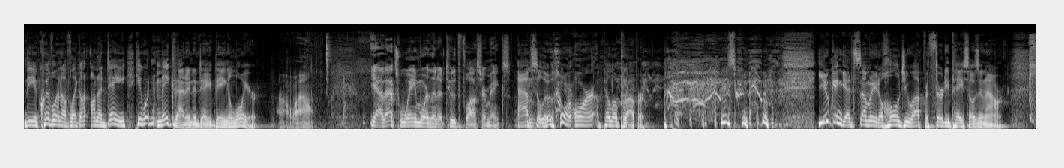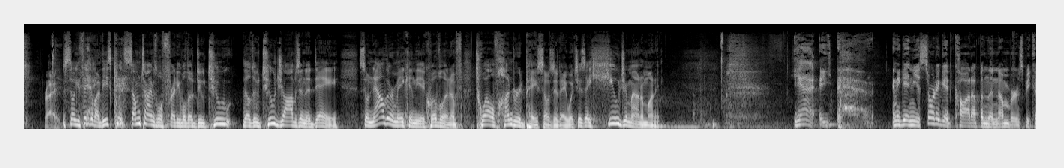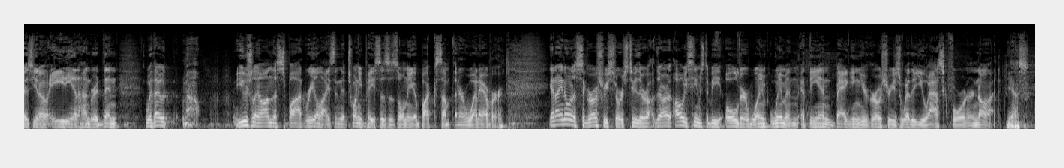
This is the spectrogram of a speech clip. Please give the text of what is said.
the equivalent of like on, on a day. He wouldn't make that in a day being a lawyer. Oh wow. Yeah, that's way more than a tooth flosser makes. Absolutely. Or, or a pillow propper. you can get somebody to hold you up for 30 pesos an hour. Right. So you think about it, these kids sometimes will Freddie, well they'll do two they'll do two jobs in a day. So now they're making the equivalent of 1200 pesos a day, which is a huge amount of money. Yeah. And again, you sort of get caught up in the numbers because, you know, 80 and 100, then without usually on the spot realizing that 20 pesos is only a buck something or whatever. And I notice the grocery stores too. There, there are, always seems to be older wo- women at the end bagging your groceries, whether you ask for it or not. Yes.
